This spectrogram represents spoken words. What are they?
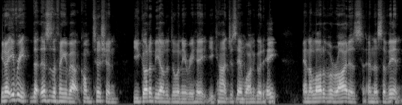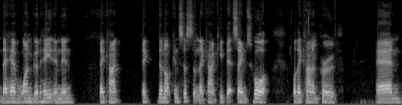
you know every this is the thing about competition. You got to be able to do in every heat. You can't just have mm. one good heat. And a lot of the riders in this event, they have one good heat and then they can't they they're not consistent. They can't keep that same score or they can't improve. And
